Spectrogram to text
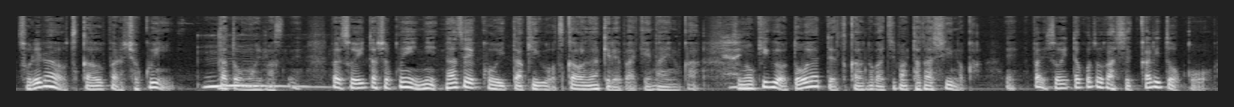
それらを使うやっぱり職員だと思いますね。やっぱりそういった職員になぜこういった器具を使わなければいけないのか、はい、その器具をどうやって使うのが一番正しいのか、やっぱりそういったことがしっかりとこう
